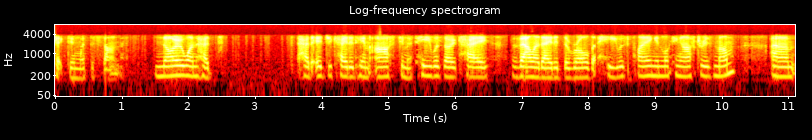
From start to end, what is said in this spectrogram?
checked in with the son. No one had had educated him, asked him if he was okay, validated the role that he was playing in looking after his mum. Um,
